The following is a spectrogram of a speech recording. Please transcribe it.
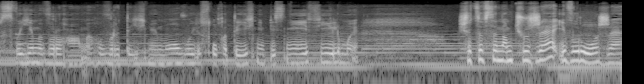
своїми ворогами, говорити їхньою мовою, слухати їхні пісні, фільми. Що це все нам чуже і вороже.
